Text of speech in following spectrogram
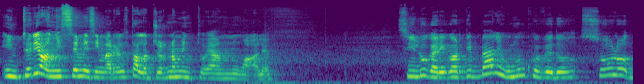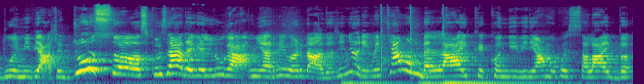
in teoria ogni sei mesi, ma in realtà l'aggiornamento è annuale. Sì, Luca, ricordi bene, comunque vedo solo due mi piace. Giusto! Scusate che Luca mi ha ricordato. Signori, mettiamo un bel like e condividiamo questa live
